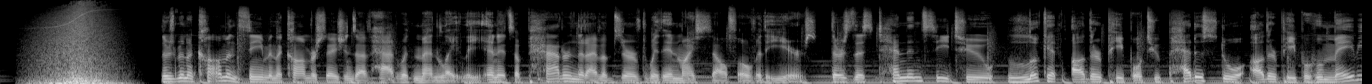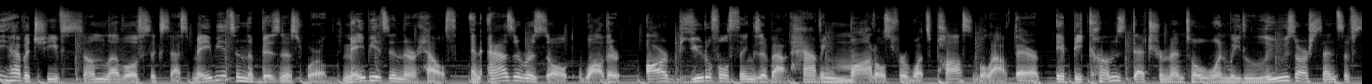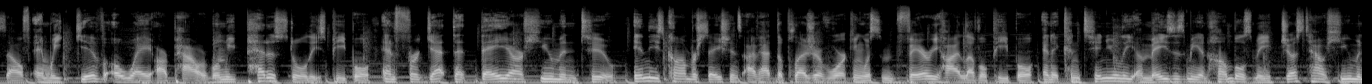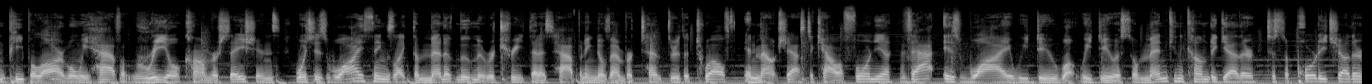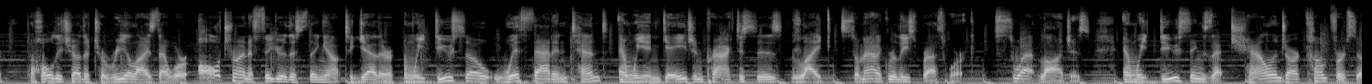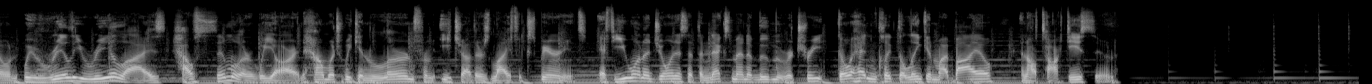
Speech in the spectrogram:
There's been a common theme in the conversations I've had with men lately, and it's a pattern that I've observed within myself over the years. There's this tendency to look at other people, to pedestal other people who maybe have achieved some level of success. Maybe it's in the business world, maybe it's in their health. And as a result, while there are beautiful things about having models for what's possible out there, it becomes detrimental when we lose our sense of self and we give away our power, when we pedestal these people and forget forget that they are human too. In these conversations, I've had the pleasure of working with some very high level people, and it continually amazes me and humbles me just how human people are when we have real conversations, which is why things like the Men of Movement retreat that is happening November 10th through the 12th in Mount Shasta, California, that is why we do what we do, is so men can come together to support each other, to hold each other, to realize that we're all trying to figure this thing out together. And we do so with that intent and we engage practices like somatic release breath work, sweat lodges, and we do things that challenge our comfort zone, we really realize how similar we are and how much we can learn from each other's life experience. If you want to join us at the next Men of Movement retreat, go ahead and click the link in my bio, and I'll talk to you soon.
